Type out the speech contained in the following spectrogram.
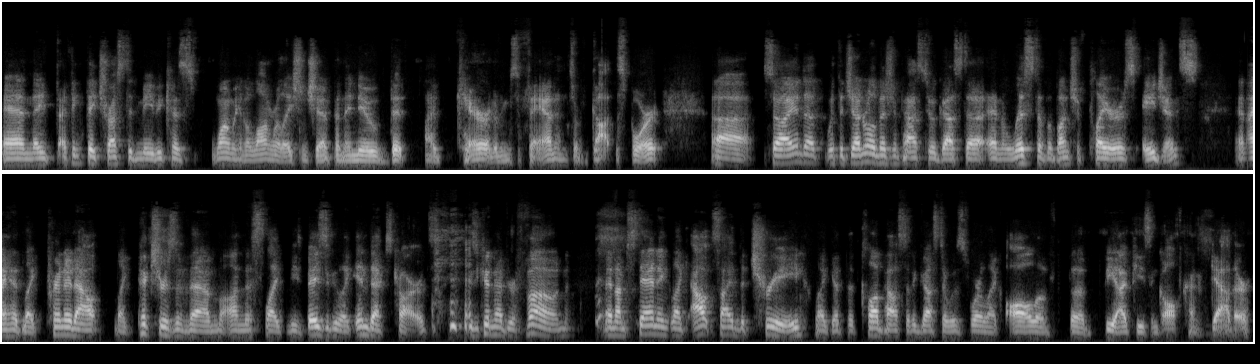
And they, I think they trusted me because one, we had a long relationship and they knew that I cared and was a fan and sort of got the sport. Uh, so I end up with the general admission pass to Augusta and a list of a bunch of players' agents and I had like printed out like pictures of them on this like these basically like index cards because you couldn't have your phone. And I'm standing like outside the tree, like at the clubhouse at Augusta was where like all of the VIPs in golf kind of gather.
